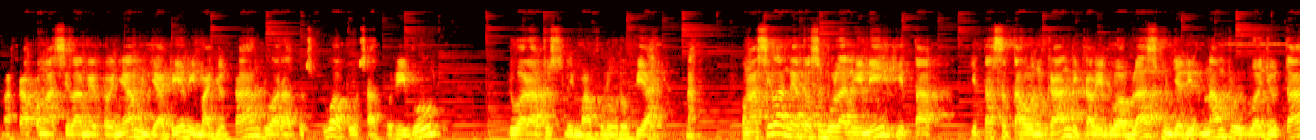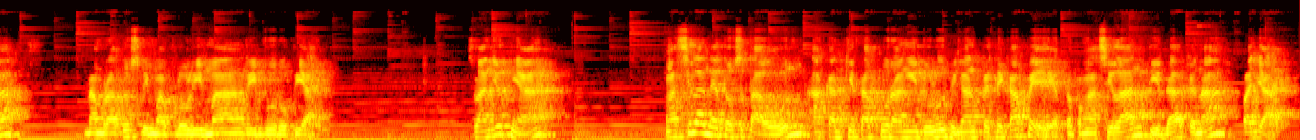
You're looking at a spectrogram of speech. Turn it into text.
maka penghasilan netonya menjadi Rp5.221.250. Nah, penghasilan neto sebulan ini kita kita setahunkan dikali 12 menjadi Rp62.655.000. Selanjutnya, Penghasilan neto setahun akan kita kurangi dulu dengan PTKP atau penghasilan tidak kena pajak.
